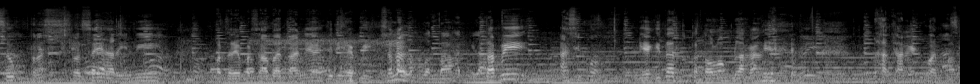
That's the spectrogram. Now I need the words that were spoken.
Masuk terus selesai hari ini pertandingan persahabatannya jadi happy. Senang. Tapi asik kok. Ya kita ketolong belakangnya. belakangnya kuat banget.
